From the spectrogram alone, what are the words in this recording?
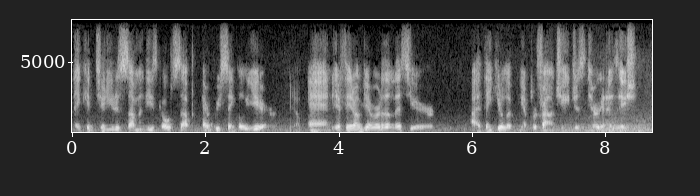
They continue to summon these ghosts up every single year. Yep. And if they don't get rid of them this year, I think you're looking at profound changes in the organization.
